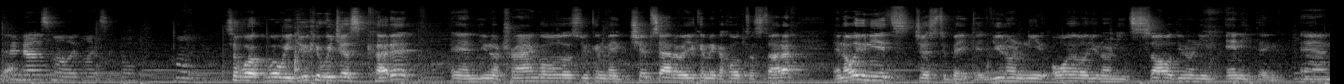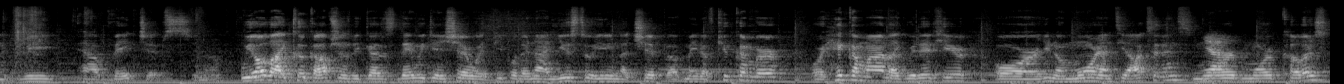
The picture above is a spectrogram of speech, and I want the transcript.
Yeah. It does smell like Mexico. Oh. So what, what we do here, we just cut it and you know triangles. You can make chips out of it. You can make a whole tostada, and all you need is just to bake it. You don't need oil. You don't need salt. You don't need anything. And we have baked chips. You know, we all like cook options because then we can share with people that are not used to eating a chip made of cucumber or jicama like we did here, or you know more antioxidants, more Yeah. more colors.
